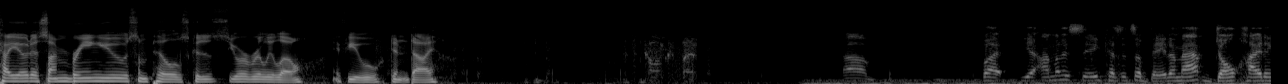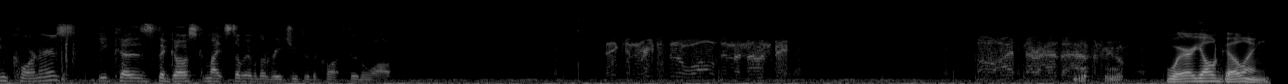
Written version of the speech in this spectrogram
Coyotes, I'm bringing you some pills because you were really low. If you didn't die. Call him Poseidon. Um, but yeah, I'm gonna say because it's a beta map, don't hide in corners because the ghost might still be able to reach you through the cor- through the wall. They can reach through the walls in the non-beta. Oh, I've never had that happen to me before. Where are y'all going?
